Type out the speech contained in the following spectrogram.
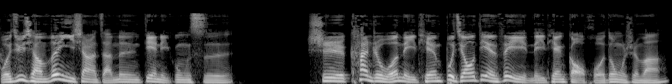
我就想问一下，咱们电力公司是看着我哪天不交电费，哪天搞活动是吗？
